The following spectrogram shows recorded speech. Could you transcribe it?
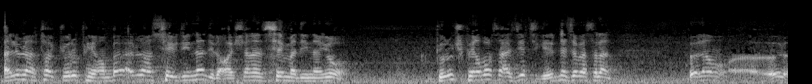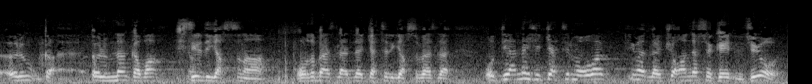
Əli ibn Əbi görür Peyğəmbər, Əli ibn Əbi sevdiyindən deyir, Ayşəni sevmədiyindən yox. Görür ki, Peyğəmbər sa əziyyət çəkir. Necə məsələn öləm öl, ölüm ölümdən qabaq istəyirdi yatsın ha. Orada bəziləri dedilər gətir yatsı bəzilər. O deyəndə ki, gətirmə, onlar demədilər ki, annəsə qeyd edici, yox.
